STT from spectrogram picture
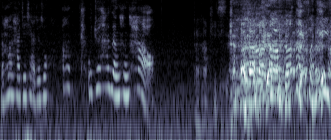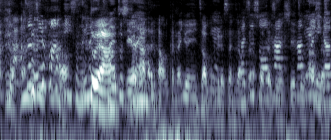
然后他接下来就说哦，他我觉得他人很好，干他屁事啊！什么意思啊？这句话意思很对啊就是因为他很好，可能愿意照顾这个生长还者，是或者说他是协助他对你的。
